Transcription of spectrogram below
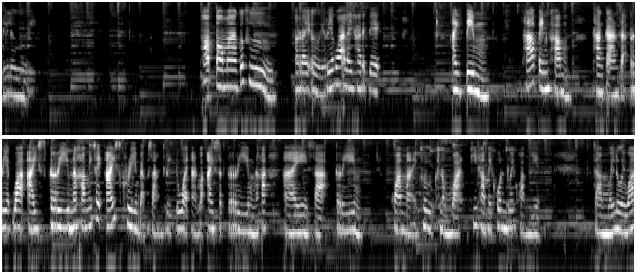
ได้เลย ภาพต่อมาก็คือ อะไรเอ่ย เรียกว่าอะไรคะเด็กๆ ไอติม ถ้าเป็นคำทางการจะเรียกว่าไอศกรีมนะคะ ไม่ใช่ไอศครีมแบบภาษาอังกฤษด้วย อ่านว่าไอศกรีมนะคะ ไอศกรีม ความหมายคือขนมหวานที่ทำให้ข้นด้วยความเย็น จำไว้เลยว่า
